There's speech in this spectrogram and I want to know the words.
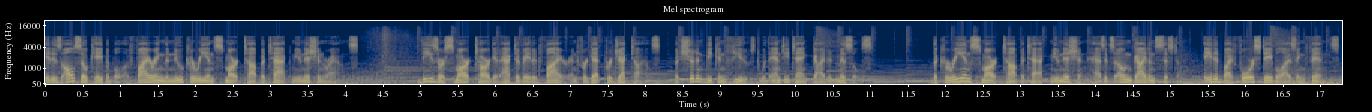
It is also capable of firing the new Korean Smart Top Attack munition rounds. These are smart target activated fire and forget projectiles, but shouldn't be confused with anti-tank guided missiles. The Korean Smart Top Attack munition has its own guidance system, aided by four stabilizing fins.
